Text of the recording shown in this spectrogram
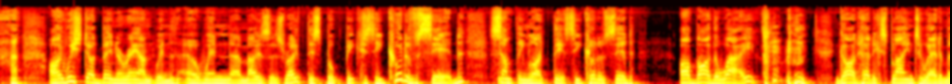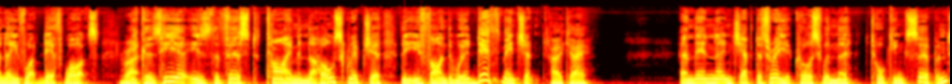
I wished I'd been around when uh, when uh, Moses wrote this book because he could have said something like this. He could have said, "Oh, by the way, God had explained to Adam and Eve what death was." Right. Because here is the first time in the whole scripture that you find the word death mentioned. Okay. And then in chapter three, of course, when the talking serpent,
